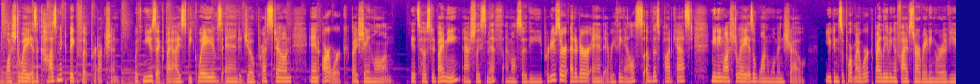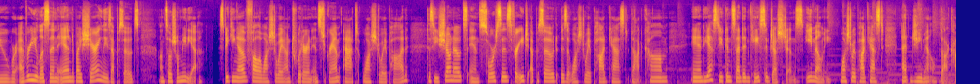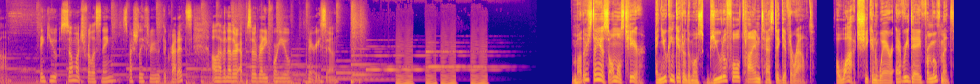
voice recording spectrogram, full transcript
Washed Away is a cosmic Bigfoot production with music by I Speak Waves and Joe Prestone and artwork by Shane Long. It's hosted by me, Ashley Smith. I'm also the producer, editor, and everything else of this podcast, meaning Washed Away is a one woman show. You can support my work by leaving a five star rating or review wherever you listen and by sharing these episodes on social media. Speaking of, follow Washed Away on Twitter and Instagram at WashedAwayPod. To see show notes and sources for each episode, visit washedawaypodcast.com. And yes, you can send in case suggestions. Email me, washedawaypodcast at gmail.com. Thank you so much for listening, especially through the credits. I'll have another episode ready for you very soon. Mother's Day is almost here, and you can get her the most beautiful time tested gift around a watch she can wear every day for movement.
